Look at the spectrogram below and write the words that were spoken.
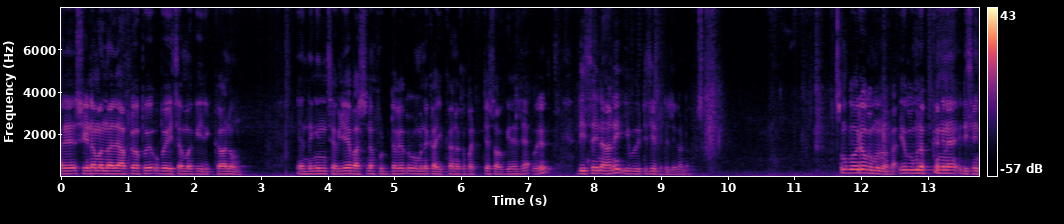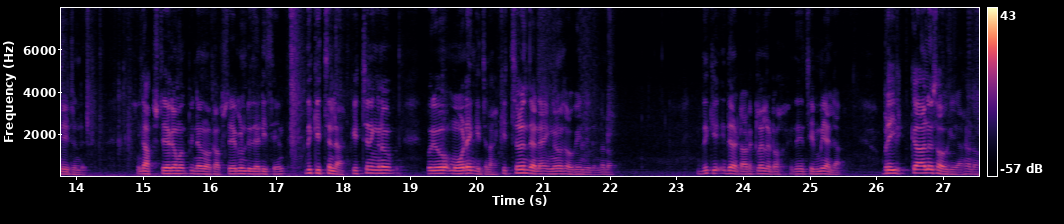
ഒരു ക്ഷീണം വന്നാൽ ലാപ്ടോപ്പ് ഉപയോഗിച്ച് നമുക്ക് ഇരിക്കാനും എന്തെങ്കിലും ചെറിയ ഭക്ഷണം ഫുഡൊക്കെ റൂമിൽ കഴിക്കാനൊക്കെ പറ്റിയ സൗകര്യമില്ല. ഒരു ഡിസൈനാണ് ഈ വീട്ടിൽ ചെയ്തിട്ടുള്ളത് കണ്ടോ? നമുക്ക് ഓരോ റൂമും നോക്കാം. ഈ റൂമിലൊക്കെ ഇങ്ങനെ ഡിസൈൻ ചെയ്തിട്ടുണ്ട്. ഇതിന്റെ അപ്സ്റ്റേർ പിന്നെ നോക്കാം. അപ്സ്റ്റേർ ഉണ്ട് ഇതേ ഡിസൈൻ ഇത് കിച്ചണിലാണ് കിച്ചൺ ഇങ്ങനെ ഒരു മോഡേൺ കിച്ചണാണ് കിച്ചണിൽ തന്നെ ഇങ്ങനെ സൗകര്യം ചെയ്തിട്ടുണ്ട് ഇത് ഇത് കേട്ടോ. അടുക്കളല്ലോ ഇത് ചെമ്മിനല്ല. ഇവിടെ ഇരിക്കാനും സൗകര്യമാണ് കേട്ടോ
